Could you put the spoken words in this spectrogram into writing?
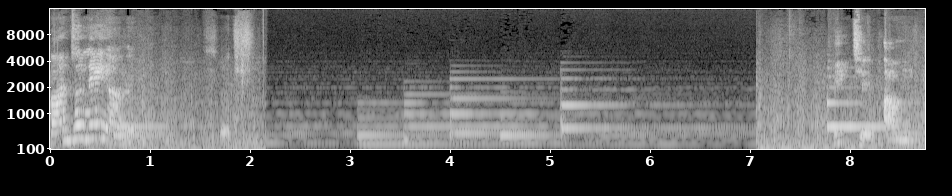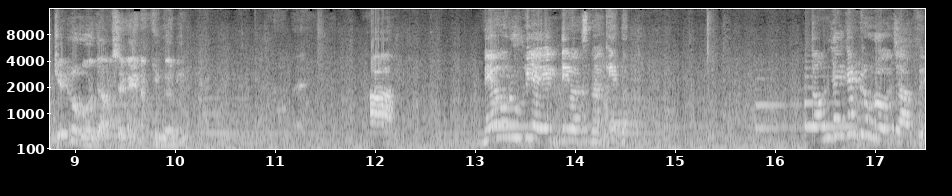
વાંધો નહીં આવે. ઠીક છે આમ કેટલો રોજ આપશે કઈ નક્કી કર્યું? હા નેવું રૂપિયા એક દિવસના કીધું. તમને કેટલું રોજ આપે?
